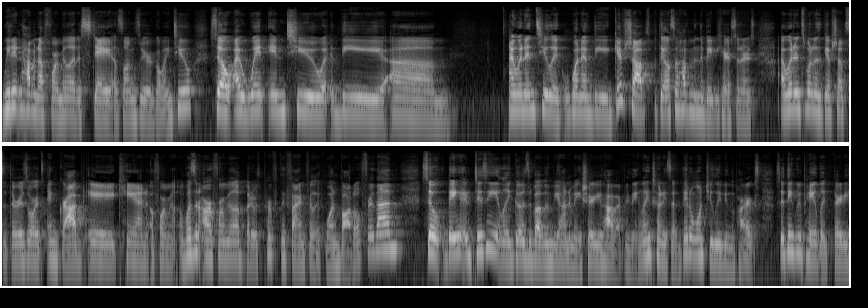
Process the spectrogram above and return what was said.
We didn't have enough formula to stay as long as we were going to, so I went into the um, I went into like one of the gift shops, but they also have them in the baby care centers. I went into one of the gift shops at the resorts and grabbed a can of formula. It wasn't our formula, but it was perfectly fine for like one bottle for them. So they Disney like goes above and beyond to make sure you have everything. Like Tony said, they don't want you leaving the parks. So I think we paid like thirty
